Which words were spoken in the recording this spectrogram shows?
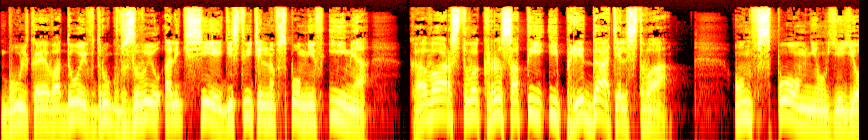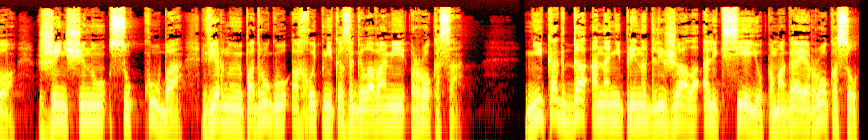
Булькая водой, вдруг взвыл Алексей, действительно вспомнив имя. «Коварство красоты и предательства!» Он вспомнил ее, женщину Суккуба, верную подругу охотника за головами Рокоса. Никогда она не принадлежала Алексею, помогая Рокосу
